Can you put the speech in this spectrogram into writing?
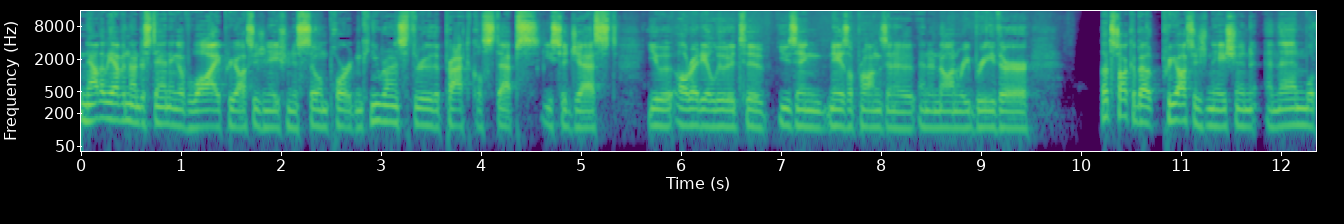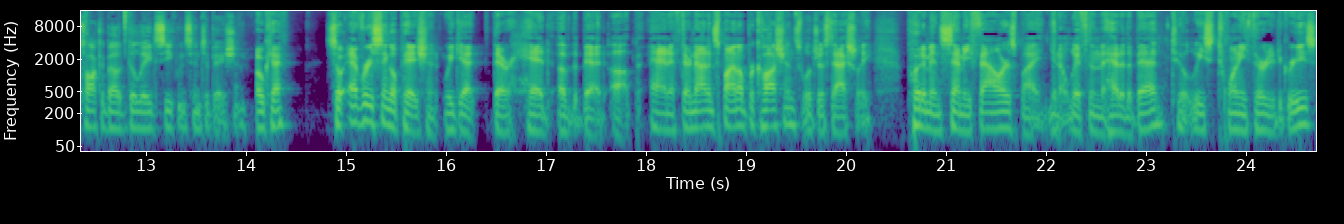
now that we have an understanding of why pre-oxygenation is so important, can you run us through the practical steps you suggest? You already alluded to using nasal prongs and a, and a non-rebreather. Let's talk about pre-oxygenation, and then we'll talk about delayed sequence intubation. Okay. So every single patient, we get their head of the bed up. And if they're not in spinal precautions, we'll just actually put them in semi-Fowlers by, you know, lifting the head of the bed to at least 20, 30 degrees.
